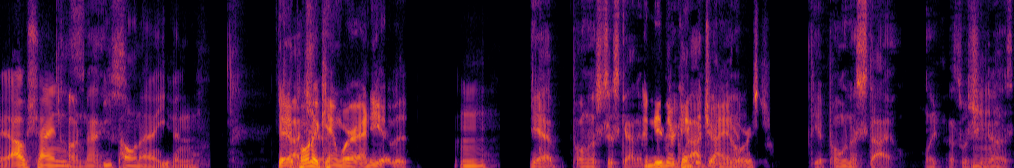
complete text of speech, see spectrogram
Like, outshines Oh, nice. Epona even. Yeah, Gotcha. Epona can't wear any of it, Mm. Yeah, Epona's just got it. and neither can the giant horse. The Epona style, like that's what she Mhm. does.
